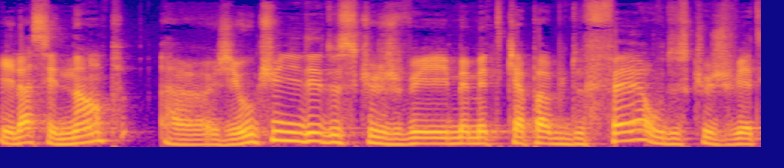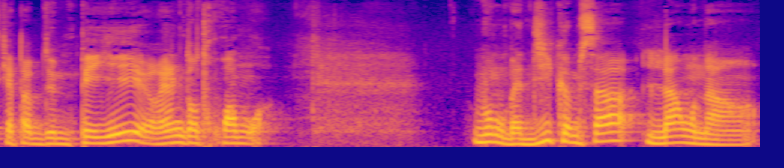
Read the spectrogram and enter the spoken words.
et là c'est nimp, euh, j'ai aucune idée de ce que je vais même être capable de faire ou de ce que je vais être capable de me payer euh, rien que dans trois mois. Bon, bah dit comme ça, là on a un,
